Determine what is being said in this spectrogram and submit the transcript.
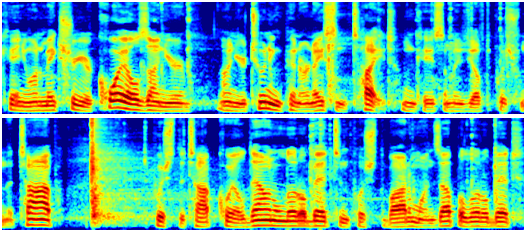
Okay, and you want to make sure your coils on your on your tuning pin are nice and tight. Okay, sometimes you have to push from the top, to push the top coil down a little bit, and push the bottom ones up a little bit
